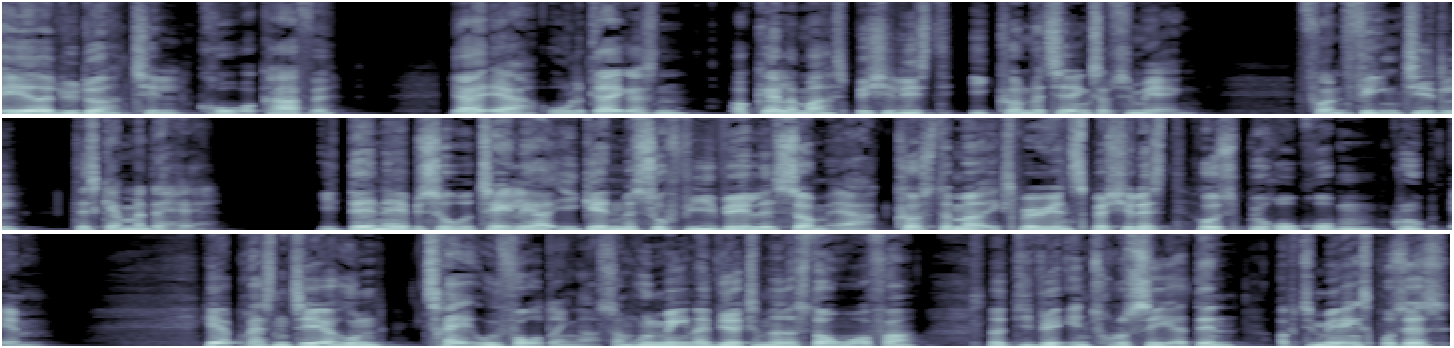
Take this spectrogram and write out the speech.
ærede lytter til Kro og Kaffe. Jeg er Ole Gregersen og kalder mig specialist i konverteringsoptimering. For en fin titel, det skal man da have. I denne episode taler jeg igen med Sofie Velle, som er Customer Experience Specialist hos byrågruppen Group M. Her præsenterer hun tre udfordringer, som hun mener virksomheder står overfor, når de vil introducere den optimeringsproces,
